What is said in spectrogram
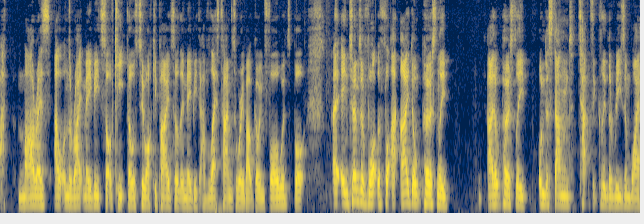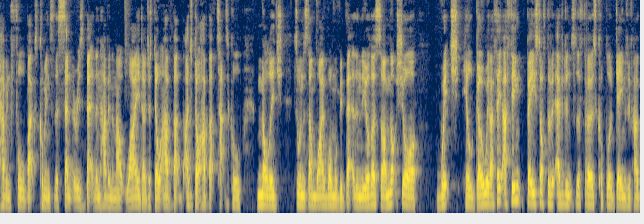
uh, Mahrez out on the right, maybe sort of keep those two occupied so they maybe have less time to worry about going forwards. But uh, in terms of what the I don't personally I don't personally understand tactically the reason why having fullbacks come into the centre is better than having them out wide. I just don't have that. I just don't have that tactical knowledge to understand why one would be better than the other. So I'm not sure which he'll go with. I think I think based off the evidence of the first couple of games we've had,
